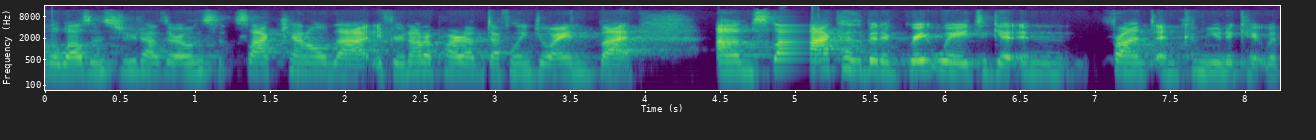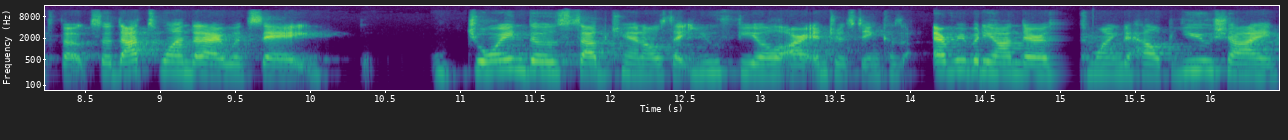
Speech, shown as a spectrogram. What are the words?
the Wells Institute has their own Slack channel that if you're not a part of, definitely join. But um, Slack has been a great way to get in front and communicate with folks. So that's one that I would say join those sub channels that you feel are interesting because everybody on there is wanting to help you shine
